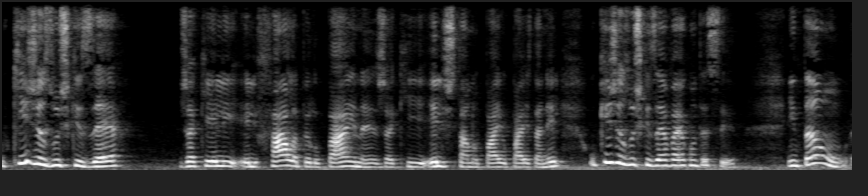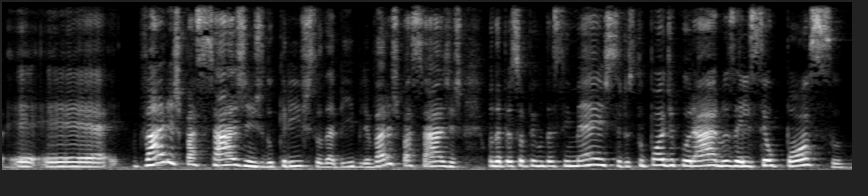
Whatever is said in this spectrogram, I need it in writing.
o que Jesus quiser já que ele, ele fala pelo Pai, né? já que ele está no Pai, o Pai está nele, o que Jesus quiser vai acontecer. Então, é, é, várias passagens do Cristo da Bíblia, várias passagens, quando a pessoa pergunta assim, mestre, tu pode curar-nos? Ele, se eu posso,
